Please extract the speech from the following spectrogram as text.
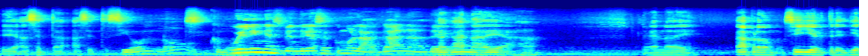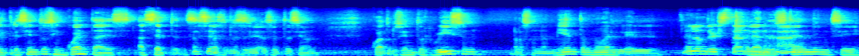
eh, acepta, aceptación, ¿no? Como Willingness vendría a ser como la gana de... la gana de, ajá. La gana de. Ah, perdón, sí, y el, tre- y el 350 es acceptance, aceptación, aceptación. 400 reason, razonamiento, ¿no? El, el, El understanding. el ajá. understanding, sí.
